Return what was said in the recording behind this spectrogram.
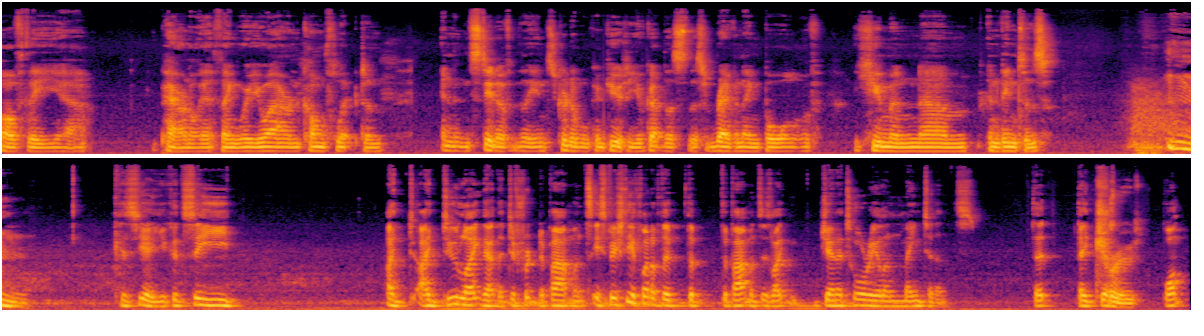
of the uh, paranoia thing where you are in conflict and and instead of the inscrutable computer you've got this this ravening ball of human um, inventors. Because yeah, you could see. I, I do like that the different departments, especially if one of the, the departments is like janitorial and maintenance, that they just True. want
